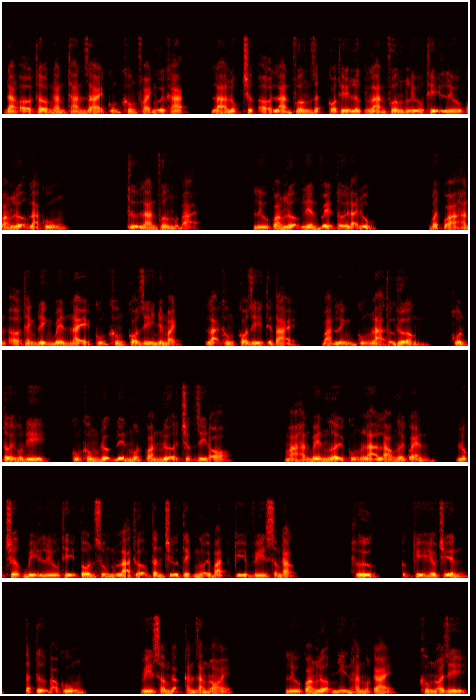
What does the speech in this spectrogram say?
đang ở thở ngắn than dài cũng không phải người khác là lúc trước ở Lan Phương rất có thế lực Lan Phương Lưu thị Lưu Quang Lượng là cũng tự Lan Phương một bại. Lưu Quang Lượng liền về tới đại lục. Bất quá hắn ở Thanh Đình bên này cũng không có gì nhân mạch, lại không có gì tiền tài, bản lĩnh cũng là thường thường, hôn tới hôn đi, cũng không được đến một quan nửa trước gì đó. Mà hắn bên người cũng là lão người quen, lúc trước bị Lưu thị tôn sùng là thượng tân trừ tịch người bắt kỳ vi xâm đặc. Hừ, cực kỳ hiếu chiến, tất tự bạo cũng. Vi xâm đặc cắn răng nói. Lưu Quang Lượng nhìn hắn một cái, không nói gì.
